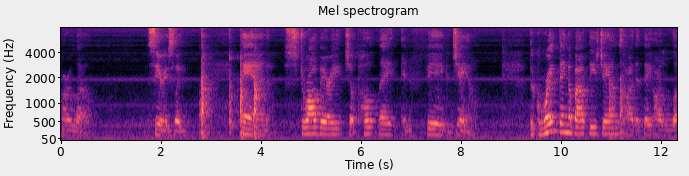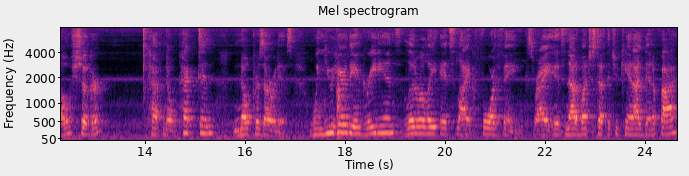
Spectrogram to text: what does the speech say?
merlot. Seriously. And strawberry chipotle and fig jam. The great thing about these jams are that they are low sugar, have no pectin, no preservatives. When you hear the ingredients, literally it's like four things, right? It's not a bunch of stuff that you can't identify.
